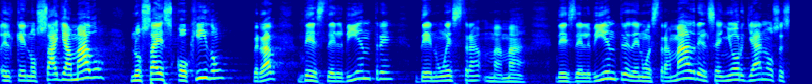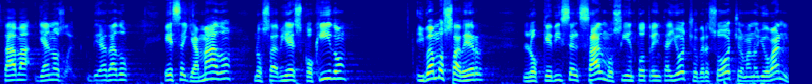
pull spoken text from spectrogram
el que nos ha llamado, nos ha escogido, ¿verdad? Desde el vientre de nuestra mamá. Desde el vientre de nuestra madre, el Señor ya nos estaba, ya nos había dado ese llamado, nos había escogido. Y vamos a ver lo que dice el Salmo 138, verso 8, hermano Giovanni.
